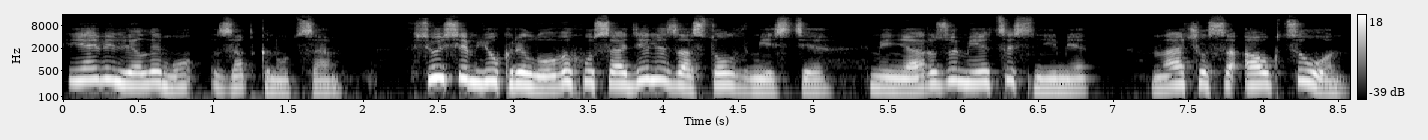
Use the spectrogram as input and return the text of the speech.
Я велела ему заткнуться. Всю семью Крыловых усадили за стол вместе. Меня, разумеется, с ними. Начался аукцион.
